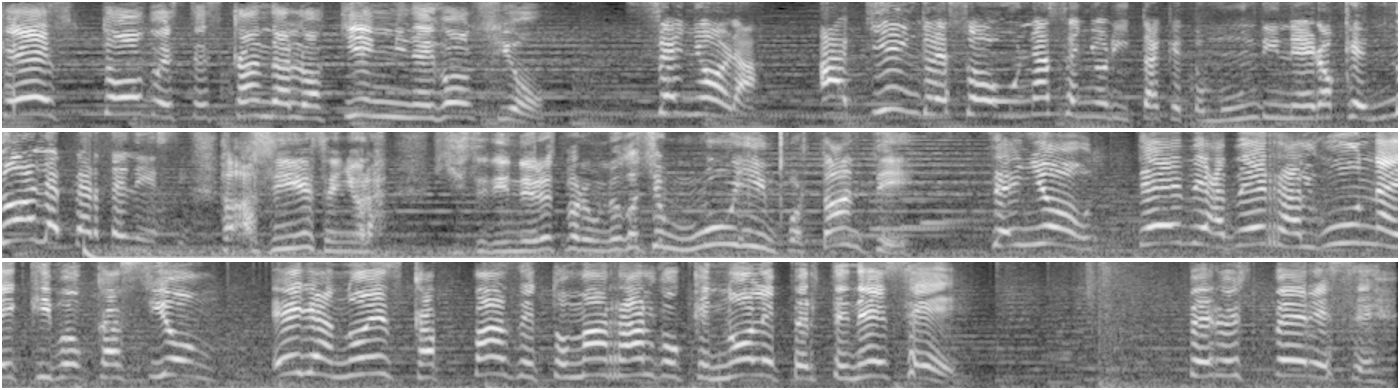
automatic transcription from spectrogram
¿Qué es todo este escándalo aquí en mi negocio? Señora, aquí ingresó una señorita que tomó un dinero que no le pertenece. Así es, señora. Y este dinero es para un negocio muy importante. Señor, debe haber alguna equivocación. Ella no es capaz de tomar algo que no le pertenece. Pero espérese.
